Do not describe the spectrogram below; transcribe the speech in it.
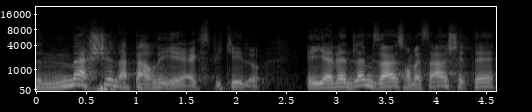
une machine à parler et à expliquer, là. Et il y avait de la misère. Son message, c'était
